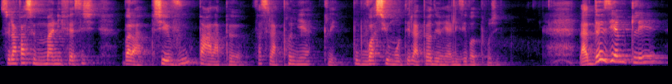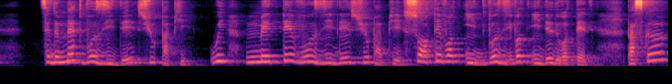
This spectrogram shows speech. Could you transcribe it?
cela va se manifester voilà, chez vous par la peur. Ça, c'est la première clé pour pouvoir surmonter la peur de réaliser votre projet. La deuxième clé, c'est de mettre vos idées sur papier. Oui, mettez vos idées sur papier. Sortez votre, votre idée de votre tête. Parce que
